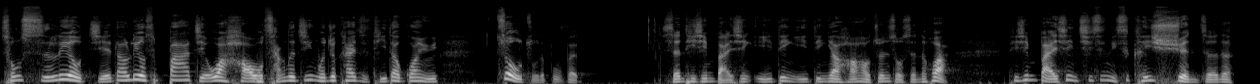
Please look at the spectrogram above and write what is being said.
从十六节到六十八节，哇，好长的经文就开始提到关于咒诅的部分。神提醒百姓，一定一定要好好遵守神的话。提醒百姓，其实你是可以选择的。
